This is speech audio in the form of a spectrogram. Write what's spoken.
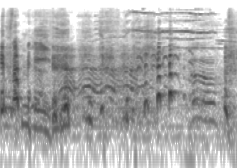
if I may.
